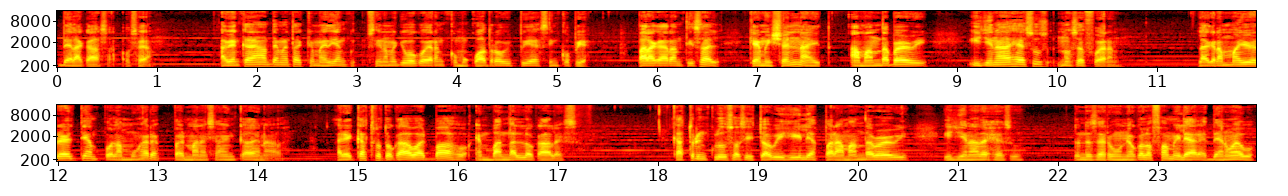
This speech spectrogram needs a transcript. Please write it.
de la casa. O sea, habían cadenas de metal que medían, si no me equivoco, eran como 4 pies, 5 pies, para garantizar que Michelle Knight, Amanda Berry y Gina de Jesús no se fueran. La gran mayoría del tiempo las mujeres permanecían encadenadas. Ariel Castro tocaba el bajo en bandas locales. Castro incluso asistió a vigilias para Amanda Berry y Gina de Jesús, donde se reunió con los familiares. De nuevo,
